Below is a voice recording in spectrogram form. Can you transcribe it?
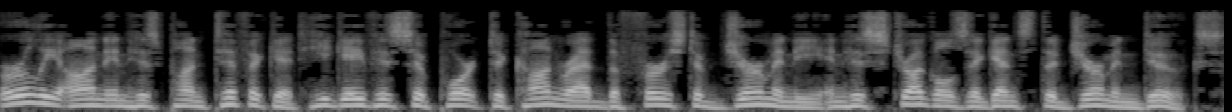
Early on in his pontificate he gave his support to Conrad I of Germany in his struggles against the German dukes.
